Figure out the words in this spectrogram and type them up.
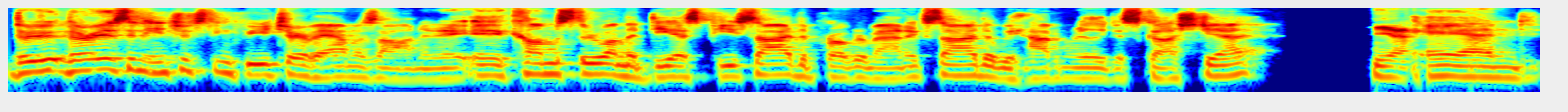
there, there is an interesting feature of Amazon, and it, it comes through on the DSP side, the programmatic side that we haven't really discussed yet. Yeah. And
